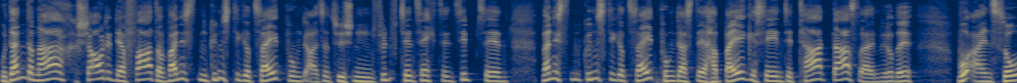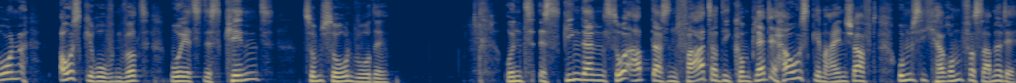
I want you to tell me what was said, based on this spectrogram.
Und dann danach schaute der Vater, wann ist ein günstiger Zeitpunkt, also zwischen 15, 16, 17, wann ist ein günstiger Zeitpunkt, dass der herbeigesehnte Tag da sein würde, wo ein Sohn ausgerufen wird, wo jetzt das Kind zum Sohn wurde. Und es ging dann so ab, dass ein Vater die komplette Hausgemeinschaft um sich herum versammelte.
